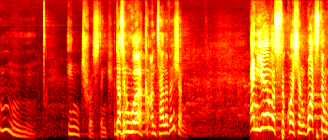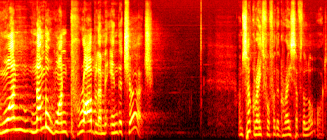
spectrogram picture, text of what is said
hmm, interesting. It doesn't work on television. And here was the question what's the one, number one problem in the church? I'm so grateful for the grace of the Lord.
